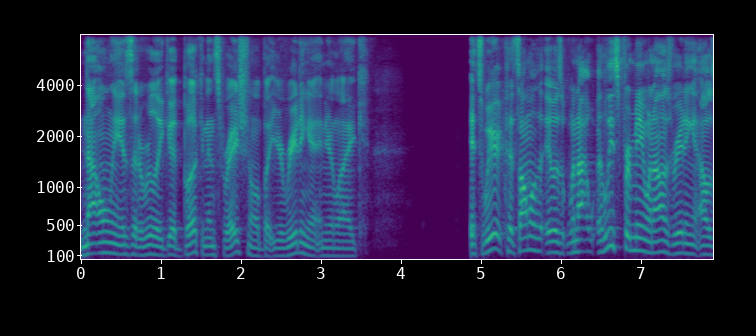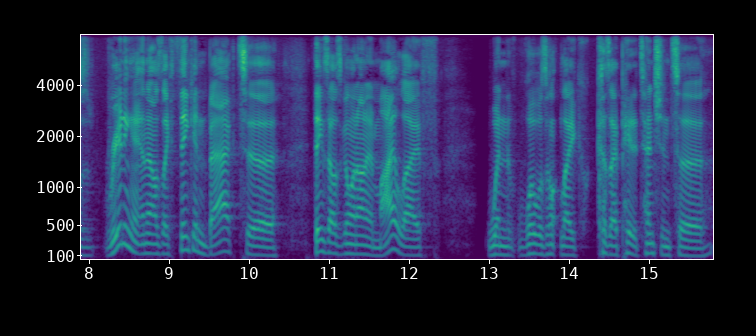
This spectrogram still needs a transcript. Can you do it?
not only is it a really good book and inspirational, but you're reading it and you're like, it's weird because it's almost it was when I at least for me when I was reading it, I was reading it and I was like thinking back to things that was going on in my life when what was like because I paid attention to.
